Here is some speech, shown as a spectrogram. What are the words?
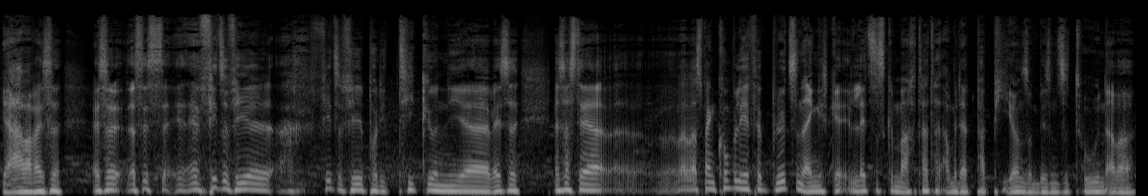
Ja, aber weißt du, weißt du, das ist äh, viel zu viel, ach, viel zu viel Politik und hier, weißt du, du, was der, äh, was mein Kumpel hier für Blödsinn eigentlich ge letztens gemacht hat, hat auch mit der Papier und so ein bisschen zu tun, aber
